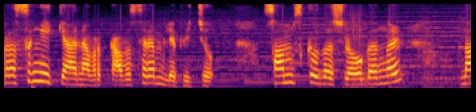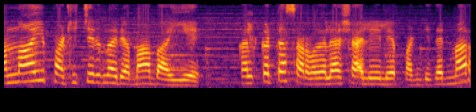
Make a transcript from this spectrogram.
പ്രസംഗിക്കാൻ അവർക്ക് അവസരം ലഭിച്ചു. സംസ്കൃത ശ്ലോകങ്ങൾ നന്നായി പഠിച്ചിരുന്ന രമാബായിയെ കൽക്കട്ട സർവകലാശാലയിലെ പണ്ഡിതന്മാർ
